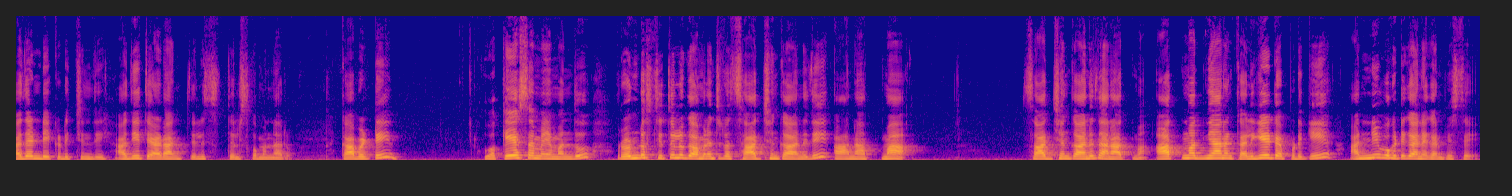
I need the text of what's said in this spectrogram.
అదండి ఇక్కడ ఇచ్చింది. అది తేడా అని తెలుసు తెలుసుకోమన్నారు. కాబట్టి ఒకే సమయమందు రెండు స్థితులు గమనించడం సాధ్యం కానిది అనాత్మ. సాధ్యం కానిది అనాత్మ. ఆత్మజ్ఞానం కలిగేటప్పటికీ అన్నీ ఒకటిగానే కనిపిస్తాయి.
